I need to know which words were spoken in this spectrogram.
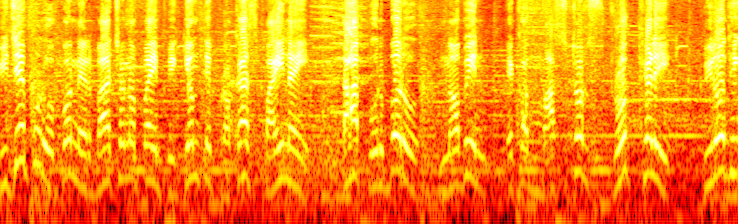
বিজেপুর উপনির্বাচন বিজ্ঞপ্তি প্রকাশ পাই নাই তা পূর্বর নবীন এক মাস্টর স্ট্রোক খেলি বিরোধী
